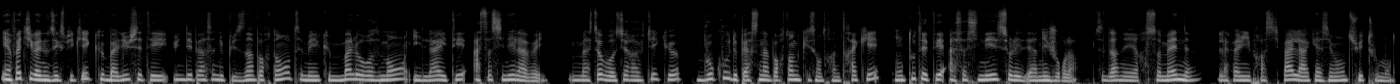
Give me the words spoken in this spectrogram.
Et en fait, il va nous expliquer que Balus était une des personnes les plus importantes, mais que malheureusement, il a été assassiné la veille. Master va aussi rajouter que beaucoup de personnes importantes qui sont en train de traquer ont toutes été assassinées sur les derniers jours-là. Ces dernières semaines, la famille principale a quasiment tué tout le monde.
